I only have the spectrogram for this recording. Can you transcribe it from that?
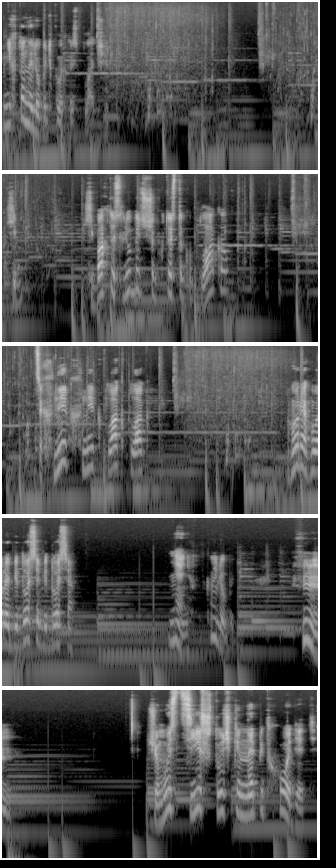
Ніхто не любить, коли хтось плаче. Хіб... Хіба хтось любить, щоб хтось тако плакав? Це хник, хник, плак, плак. Горе, горе, бідося, бідося. Ні, ніхто так не любить. Хм. Чомусь ці штучки не підходять.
